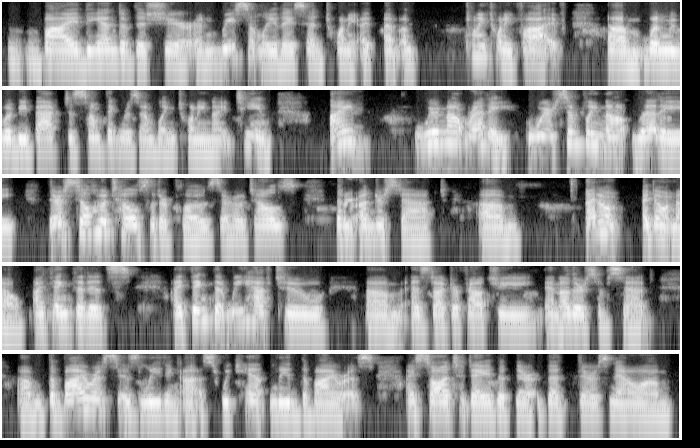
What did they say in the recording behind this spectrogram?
by the end of this year. And recently they said 20, uh, um, 2025, um, when we would be back to something resembling 2019. I we're not ready. We're simply not ready. There are still hotels that are closed. There are hotels that are understaffed. Um, I don't I don't know. I think that it's, I think that we have to, um, as Dr. Fauci and others have said, um, the virus is leading us. We can't lead the virus. I saw today that there that there's now um,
